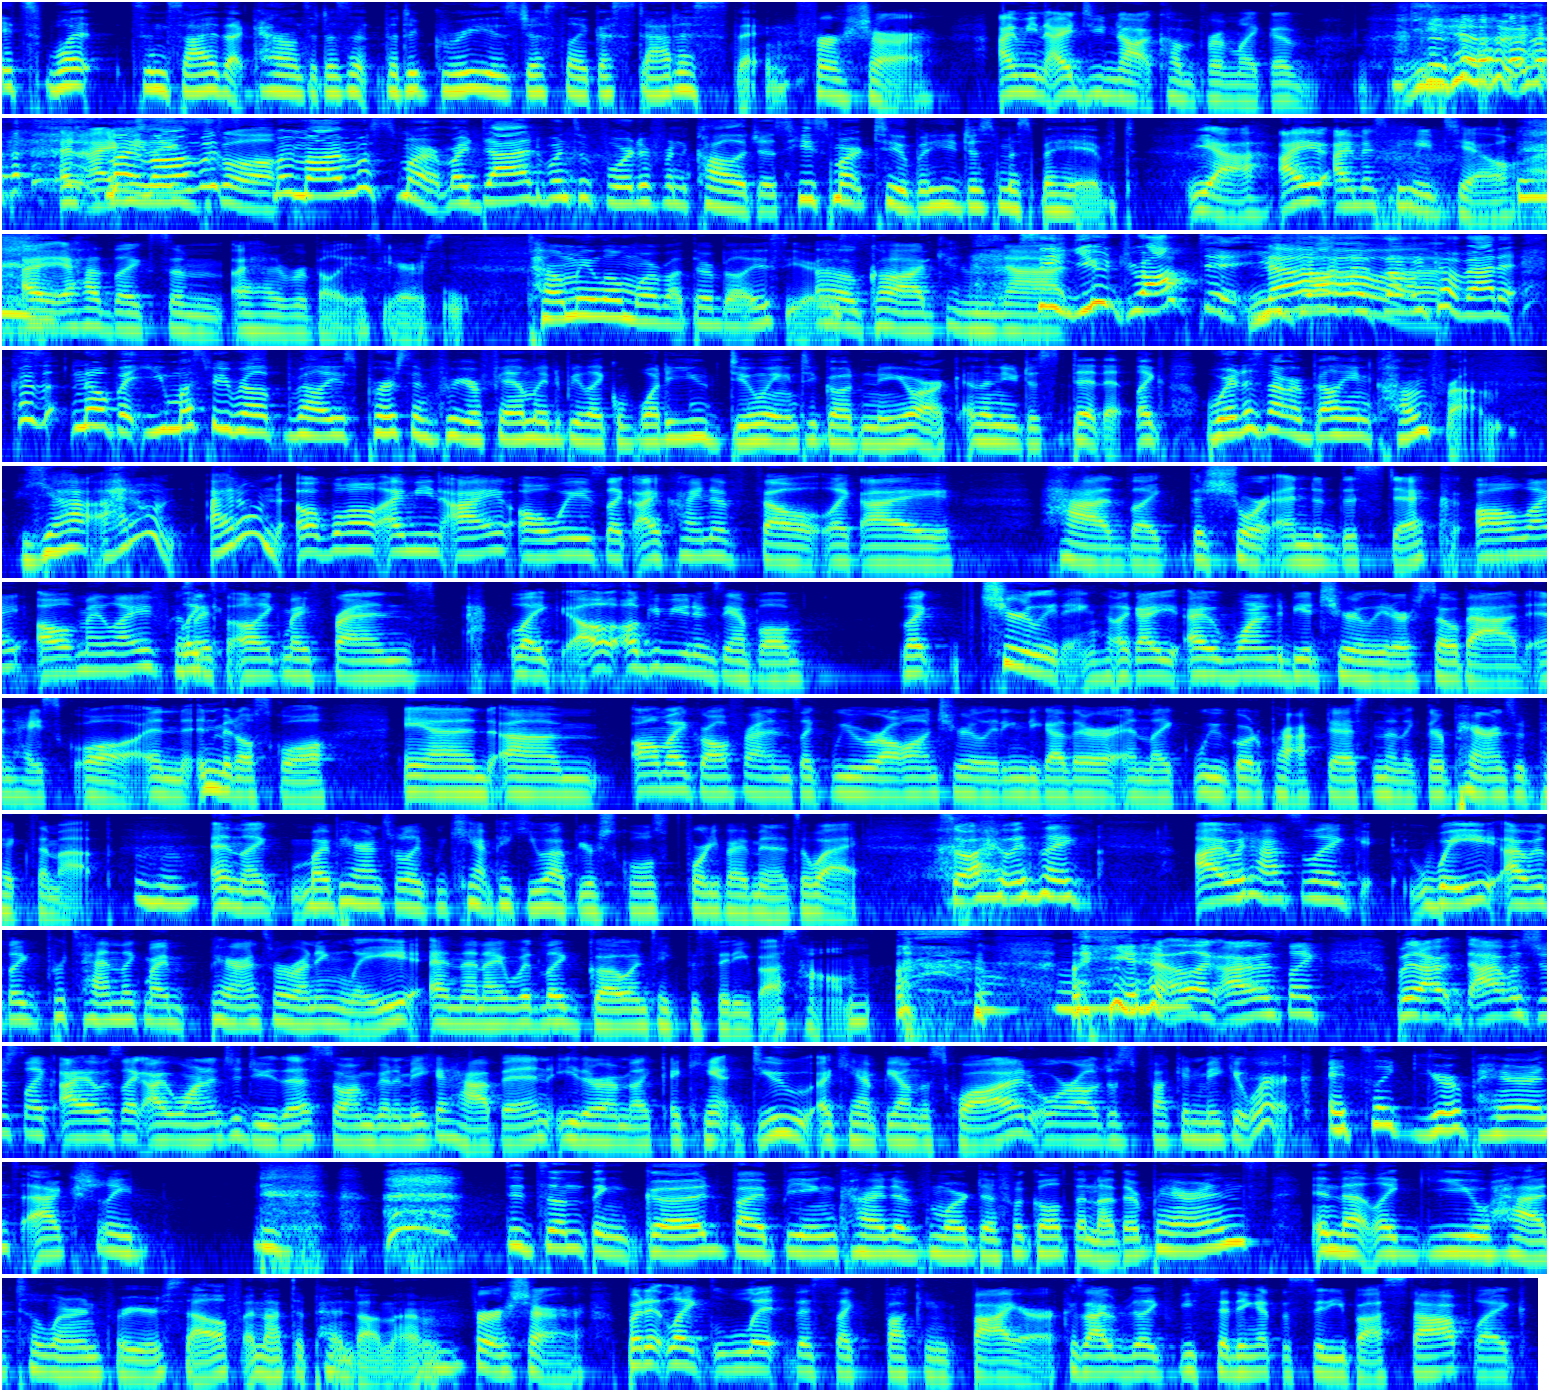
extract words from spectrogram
it's what's inside that counts. It doesn't the degree is just like a status thing. For sure. I mean, I do not come from like a you know, an Ivy my League mom was school. my mom was smart. My dad went to four different colleges. He's smart too but he just misbehaved yeah, I I misbehaved too. I had like some. I had rebellious years. tell me a little more about the rebellious years Oh God, can we not? See, you dropped it. You No. dropped it. Someone come at it. Because no, but you must be a real rebellious person for your family to be like, "What are you doing to go to New York?" And then you just did it. Like, where does that rebellion come from? Yeah, I don't I don't oh, well, I mean, I always like I kind of felt like I had like the short end of the stick all life all of my life because Like- I saw like my friends like I'll, I'll give you an example. Like cheerleading. Like I I wanted to be a cheerleader so bad in high school and in middle school. And um, all my girlfriends, like we were all on cheerleading together, and like we would go to practice, and then like their parents would pick them up, and like my parents were like, "We can't pick you up. Your school's forty five minutes away." So I would like I would have to like wait. I would like pretend like my parents were running late, and then I would like go and take the city bus home. Oh. you know, like I was like, but I, that was just like I was like I wanted to do this, so I'm gonna make it happen. Either I'm like I can't do, I can't be on the squad, or I'll just fucking make it work. It's like your parents actually did something good by being kind of more difficult than other parents, in that like you had to learn for yourself and not depend on them. For sure. But it like lit this like fucking fire because I would be like be sitting at the city bus stop, like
